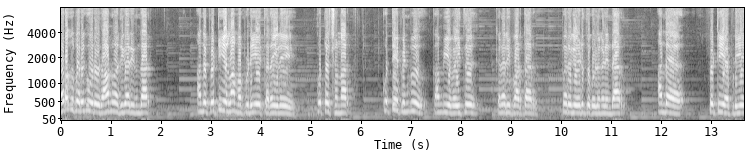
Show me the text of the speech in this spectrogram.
நடந்த பிறகு ஒரு இராணுவ அதிகாரி இருந்தார். அந்த பெட்டியெல்லாம் அப்படியே தரையிலே கொட்டச் சொன்னார். கொட்டிய பின்பு கம்பியை வைத்து கிளறி பார்த்தார். பிறகு எடுத்துக்கொள்ளுங்கள் என்றார். அந்த பெட்டியை அப்படியே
